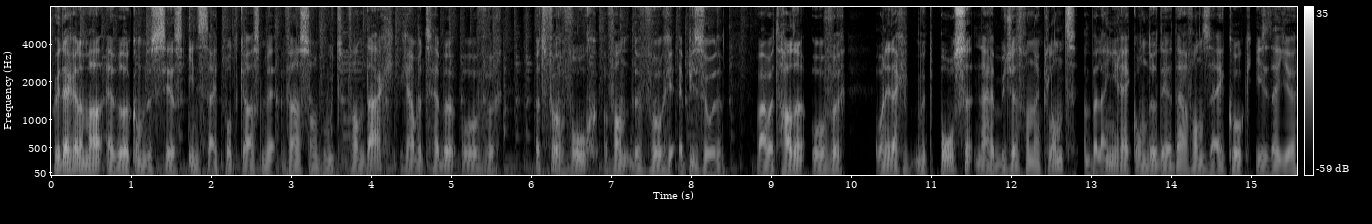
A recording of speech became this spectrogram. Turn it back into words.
Goedendag allemaal en welkom op de Sales Insight podcast met Vincent Boet. Vandaag gaan we het hebben over het vervolg van de vorige episode, waar we het hadden over wanneer dat je moet polsen naar het budget van een klant. Een belangrijk onderdeel daarvan, zei ik ook, is dat je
